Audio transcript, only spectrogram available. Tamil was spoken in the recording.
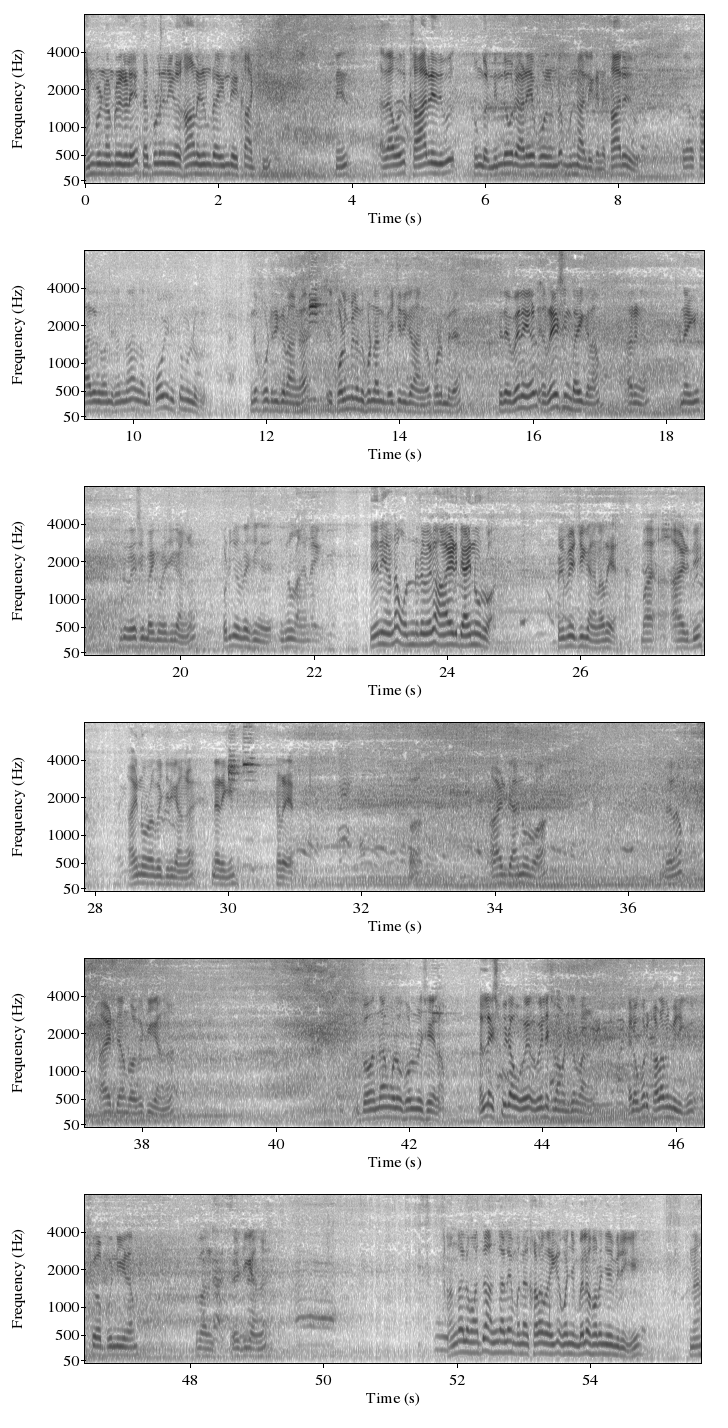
அன்பு நண்பர்களே தற்பொழுது நீங்கள் காணுகின்ற இந்த காட்சி அதாவது காரெதுவு உங்கள் இந்த ஒரு அடைய போகின்ற முன்னால் இருக்கின்ற காரெதுவு அதாவது காரெதுவு வந்து சொன்னால் அந்த கோயிலுக்கு முன்னுக்கு. இந்த போட்டிருக்கிறாங்க. இது கொழும்பில் கொண்டாந்து வச்சிருக்கிறாங்க கொழும்பில். இதை விலைகள் ரேசிங் பைக்கெல்லாம் பாருங்க இன்றைக்கி இப்படி ரேசிங் பைக் வச்சுருக்காங்க. ஒரிஜினல் ரேசிங் இது. இது சொல்லலாங்க இது என்னன்னா ஒன்றரை விலை ஆயிரத்தி ஐநூறுரூவா இப்படி வச்சுருக்காங்க நிறைய. ஆயிரத்தி ஐநூறுரூவாக்கு வச்சுருக்காங்க. நிறைக்கு நிறைய. ஆ. ஆயிரத்தி ஐநூறுரூவா இதெல்லாம் ஆயிரத்தி ஐநூறுரூவா வச்சுருக்காங்க. இப்போ வந்து அவங்களுக்கு ஹோல்டு செய்யலாம். நல்ல ஸ்பீடாக வேலை செய்யலாம் அப்படி சொல்கிறாங்க அதில் ஒவ்வொரு கலரும் இருக்குது சிவப்பு நீளம் பாருங்க வச்சுக்காங்க அங்கால பார்த்தா அங்காலே கலர் வைக்க கொஞ்சம் விலை குறைஞ்ச இருக்கு. என்ன?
